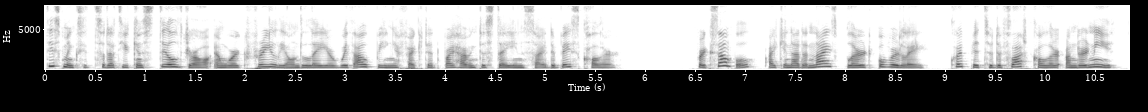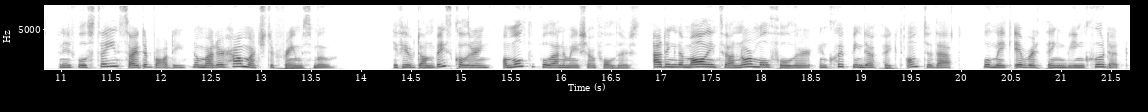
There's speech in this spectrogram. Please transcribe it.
This makes it so that you can still draw and work freely on the layer without being affected by having to stay inside the base color. For example, I can add a nice blurred overlay, clip it to the flat color underneath, and it will stay inside the body no matter how much the frames move. If you've done base coloring on multiple animation folders, adding them all into a normal folder and clipping the effect onto that will make everything be included.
